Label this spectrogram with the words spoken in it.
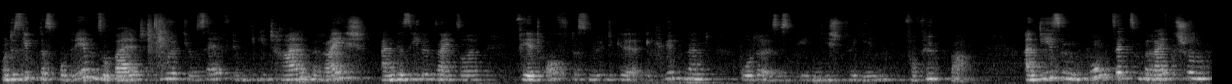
Und es gibt das Problem, sobald Do-it-yourself im digitalen Bereich angesiedelt sein soll, fehlt oft das nötige Equipment oder es ist eben nicht für jeden verfügbar. An diesem Punkt setzen bereits schon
